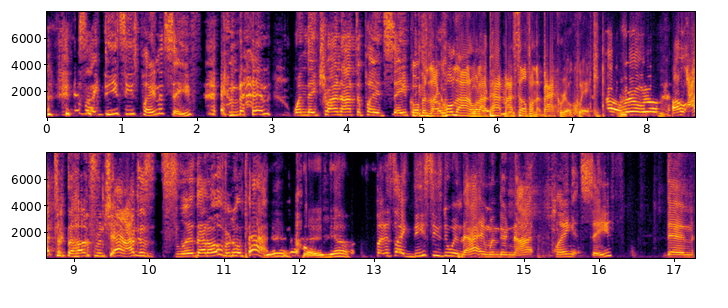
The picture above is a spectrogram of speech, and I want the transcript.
It's like DC's playing it safe, and then when they try not to play it safe, they Corbin's like, hold on while I pat myself on the back real quick. Oh, real, real. I, I took the hug from Chad. I just slid that over to a pat. Yeah, there you go. But it's like DC's doing that, and when they're not playing it safe, then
